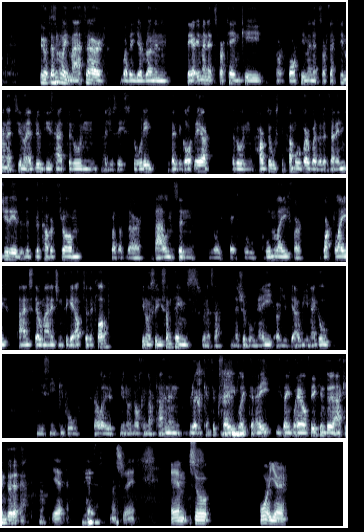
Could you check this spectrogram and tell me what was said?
you know, it doesn't really matter whether you're running 30 minutes for 10k or 40 minutes or 50 minutes. You know, everybody's had their own, as you say, story how they got there their own hurdles to come over, whether it's an injury that they've recovered from, whether they're balancing a really stressful home life or work life and still managing to get up to the club. You know, so you sometimes when it's a miserable night or you've got a wee niggle, and you see people still out, you know, knocking their pan in round Kintock side like tonight, you think, well, if they can do it, I can do it. Yeah, that's right. Um, so, what are your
